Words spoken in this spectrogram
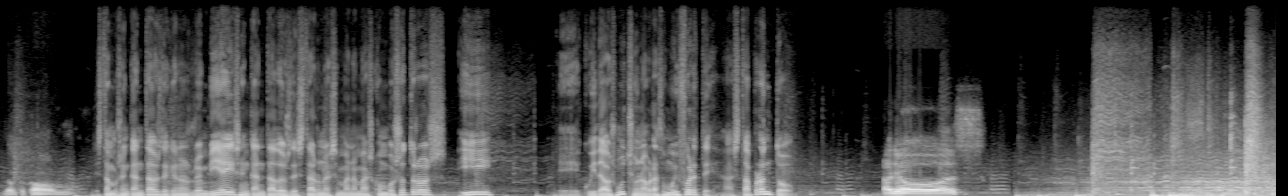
ドットコム Estamos encantados de que nos lo enviéis, encantados de estar una semana más con vosotros y eh, cuidaos mucho, un abrazo muy fuerte. Hasta pronto. アディオス Peace.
